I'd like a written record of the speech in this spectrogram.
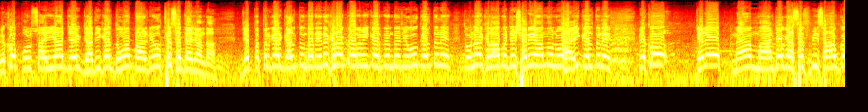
ਵੇਖੋ ਪੁਲਿਸ ਆਈ ਆ, ਜੇ ਜਿਆਦੀ ਗੱਲ ਦੋਵਾਂ ਪਾਰਟੀਆਂ ਉੱਥੇ ਸੱਦਿਆ ਜਾਂਦਾ, ਜੇ ਪੱਤਰਕਾਰ ਗਲਤ ਹੁੰਦਾ ਤੇ ਇਹਦੇ ਖਿਲਾਫ ਕਾਰਵਾਈ ਕਰ ਦਿੰਦੇ, ਜੇ ਉਹ ਗਲਤ ਨੇ ਤੇ ਉਹਨਾਂ ਦੇ ਖਿਲਾਫ ਜੇ ਸ਼ਰੇਆਮ ਹੁਣ, ਉਹ ਹੈ ਹੀ ਗਲਤ ਨੇ। ਵੇਖੋ ਜਿਹੜੇ ਮੈਂ ਮਾਨਯੋਗ ਐਸਐਸਪੀ ਸਾਹਿਬ ਕੋ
